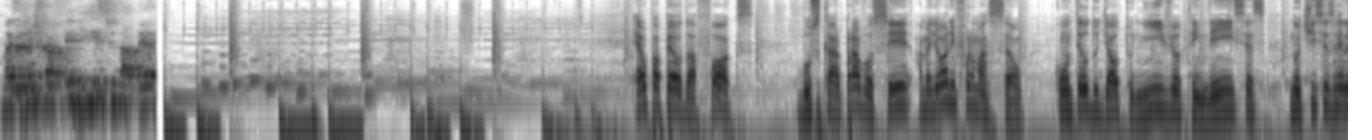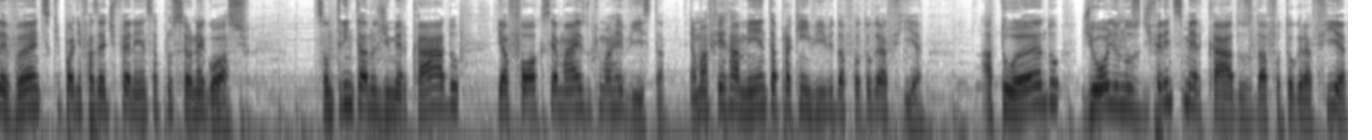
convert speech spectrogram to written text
mas a gente fica feliz de estar perto. É o papel da Fox buscar para você a melhor informação, conteúdo de alto nível, tendências, notícias relevantes que podem fazer a diferença para o seu negócio. São 30 anos de mercado e a Fox é mais do que uma revista, é uma ferramenta para quem vive da fotografia. Atuando de olho nos diferentes mercados da fotografia,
